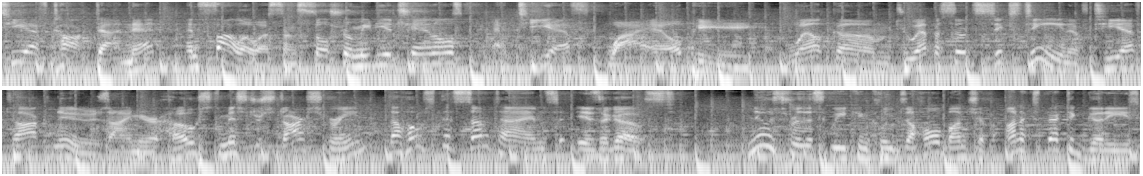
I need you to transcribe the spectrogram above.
tftalk.net and follow us on social media channels at TFYLP. Welcome to episode 16 of TF Talk News. I'm your host, Mr. Starscream, the host that sometimes is a ghost. News for this week includes a whole bunch of unexpected goodies,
